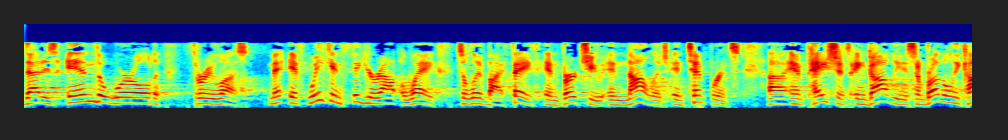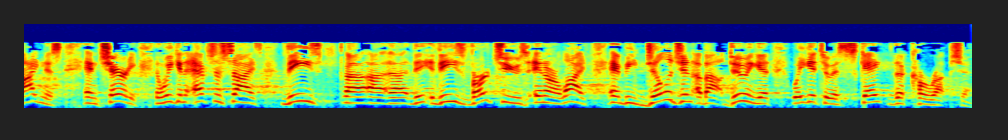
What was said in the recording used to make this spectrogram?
that is in the world through lust. If we can figure out a way to live by faith and virtue and knowledge and temperance uh, and patience and godliness and brotherly kindness and charity, and we can exercise these uh, uh, uh, the, these virtues in our life and be diligent about doing it, we get to escape the corruption.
